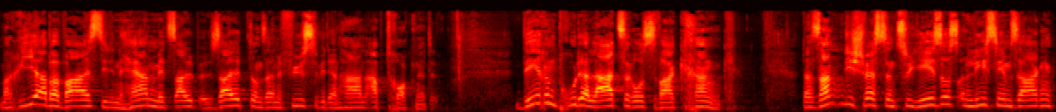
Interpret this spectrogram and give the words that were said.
Maria aber war es, die den Herrn mit Salböl salbte und seine Füße mit den Haaren abtrocknete. Deren Bruder Lazarus war krank. Da sandten die Schwestern zu Jesus und ließen ihm sagen,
